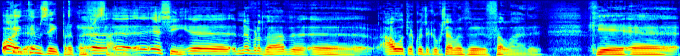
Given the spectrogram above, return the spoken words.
O que Olha, é que temos aí para conversar? ah, ah, É assim, ah, na verdade, há outra coisa que eu gostava de falar, que é.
